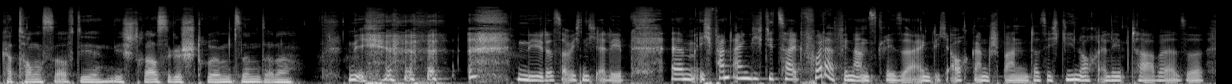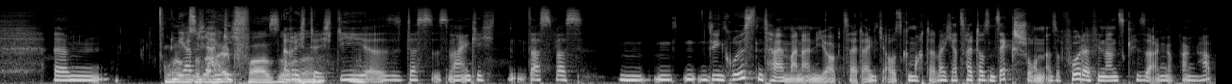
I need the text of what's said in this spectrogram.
Kartons auf die, die Straße geströmt sind, oder? Nee. nee, das habe ich nicht erlebt. Ähm, ich fand eigentlich die Zeit vor der Finanzkrise eigentlich auch ganz spannend, dass ich die noch erlebt habe. Also ähm, oder so eine Halbphase. Richtig, die, ja. also das ist eigentlich das, was den größten Teil meiner New York-Zeit eigentlich ausgemacht hat, weil ich ja 2006 schon, also vor der Finanzkrise angefangen habe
